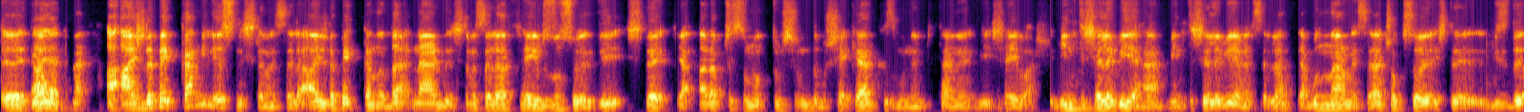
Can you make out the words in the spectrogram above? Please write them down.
Evet. Ya Aynen. o- A- Ajda Pekkan biliyorsun işte mesela. Ajda Pekkan'ı da nerede işte mesela Feyruz'un söylediği işte ya Arapçasını unuttum şimdi de bu şeker kız mı ne bir tane bir şey var. Binti Şelebiye ha Binti Şelebiye mesela. Ya bunlar mesela çok söyle işte bizde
